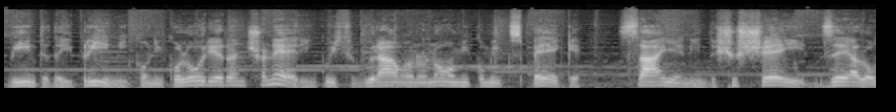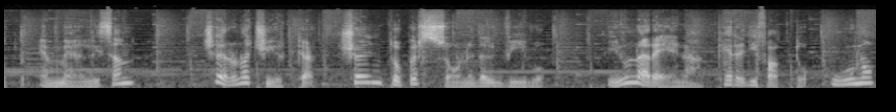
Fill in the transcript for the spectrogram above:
vinta dai primi con i colori arancione-neri in cui figuravano nomi come Xpeke, Cyanid, Shushei, Zealot e Mellisan, c'erano circa 100 persone dal vivo, in un'arena che era di fatto uno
